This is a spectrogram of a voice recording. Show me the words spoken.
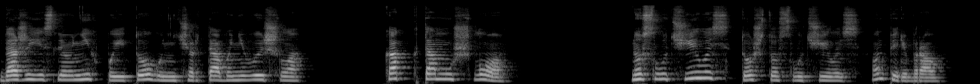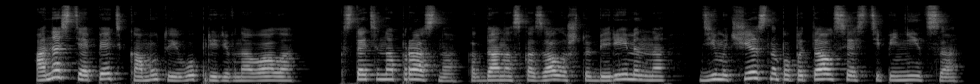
даже если у них по итогу ни черта бы не вышло. Как к тому шло? Но случилось то, что случилось. Он перебрал. А Настя опять кому-то его приревновала. Кстати, напрасно, когда она сказала, что беременна, Дима честно попытался остепениться.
